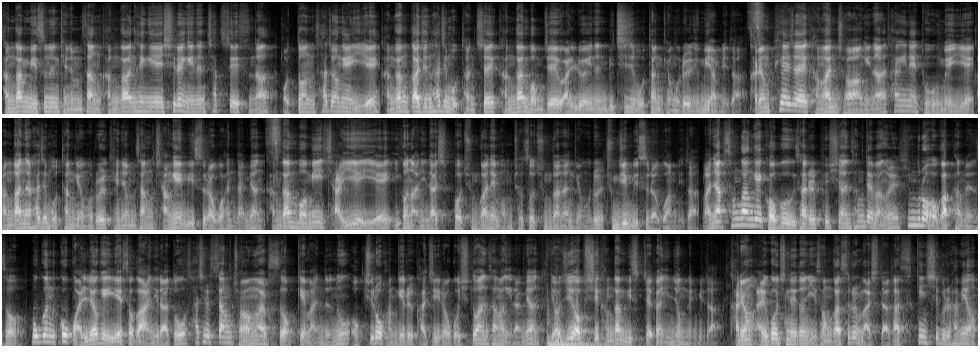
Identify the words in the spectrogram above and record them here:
강간미수는 개념상 강간행위의 실행에는 착수했으나 어떤 사정에 의해 강간까지는 하지 못한 채 강간범죄의 완료에는 미치 지 못한 경우를 의미합니다. 가령 피해자의 강한 저항이나 타인의 도움에 의해 강간을 하지 못한 경우를 개념상 장애 미수라고 한다면 강간범이 자의에 의해 이건 아니다 싶어 중간에 멈춰서 중단한 경우를 중진 미수라고 합니다. 만약 성관계 거부 의사를 표시한 상대방을 힘으로 억압하면서 혹은 꼭 완력에 의해서가 아니라도 사실상 저항할 수 없게 만든 후 억지로 관계를 가지려고 시도한 상황이라면 여지없이 강간 미수죄가 인정됩니다. 가령 알고 지내던 이성과 술을 마시다가 스킨십을 하며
